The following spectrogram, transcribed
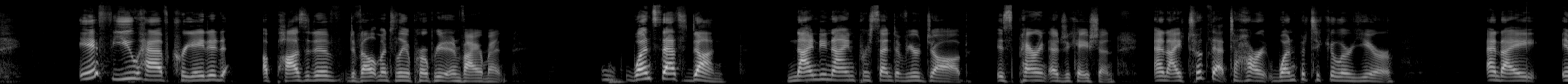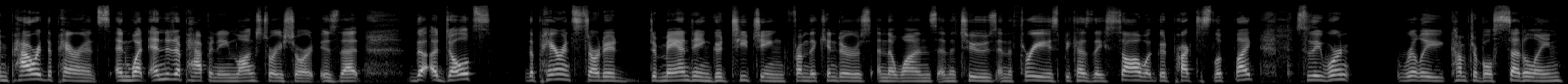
if you have created a positive, developmentally appropriate environment, once that's done, 99% of your job is parent education. And I took that to heart one particular year and I empowered the parents. And what ended up happening, long story short, is that the adults, the parents started demanding good teaching from the kinders and the ones and the twos and the threes because they saw what good practice looked like. So they weren't really comfortable settling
